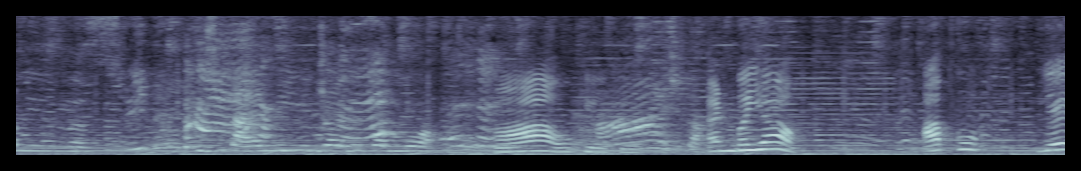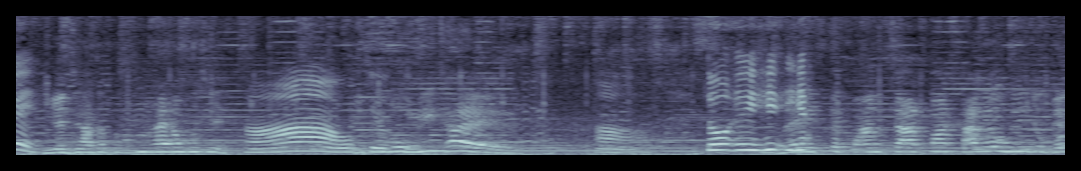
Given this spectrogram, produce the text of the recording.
And enjoy this. हाँ ओके ओके। एंड भैया आपको ये? ये ज़्यादा पसंद आया मुझे। हाँ ओके वो ओके मीठा है। हाँ तो ये ये- मैंने इसके पाँच चार पाँच साल हुए जो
